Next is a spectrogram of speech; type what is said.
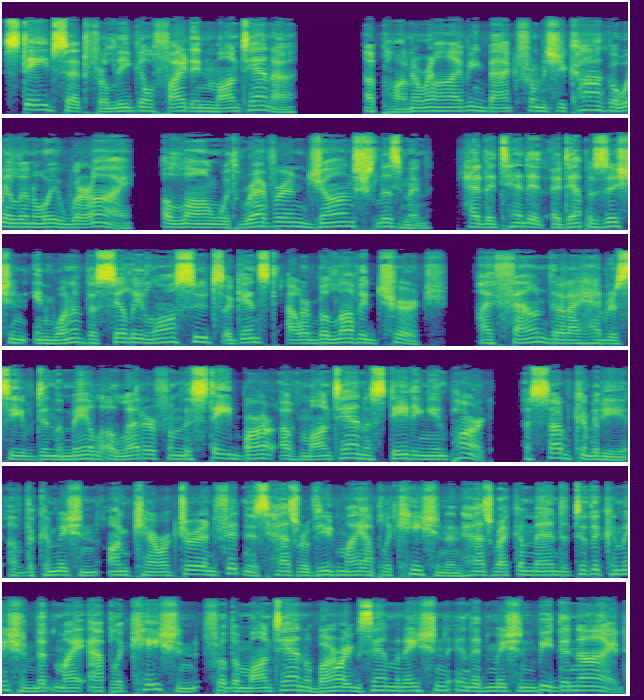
Stage set for legal fight in Montana. Upon arriving back from Chicago, Illinois where I, along with Reverend John Schlisman, had attended a deposition in one of the silly lawsuits against our beloved church, I found that I had received in the mail a letter from the State Bar of Montana stating in part, a subcommittee of the Commission on Character and Fitness has reviewed my application and has recommended to the Commission that my application for the Montana Bar examination and admission be denied.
